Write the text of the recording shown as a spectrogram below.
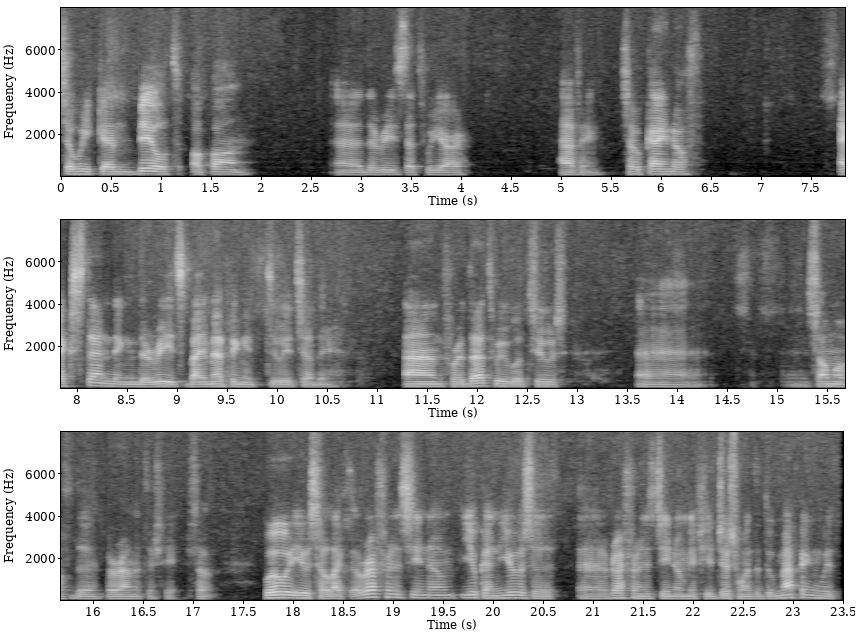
so we can build upon uh, the reads that we are having. So kind of extending the reads by mapping it to each other. And for that, we will choose some of the parameters here. So will you select a reference genome? You can use a, a, reference genome if you just want to do mapping with,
